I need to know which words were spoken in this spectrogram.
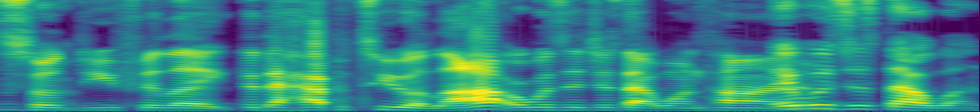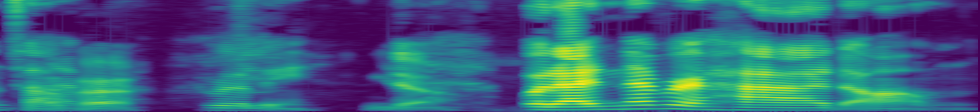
So Mhm. do you feel like did that happen to you a lot or was it just that one time? It was just that one time, okay. really. Yeah. but I never had um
